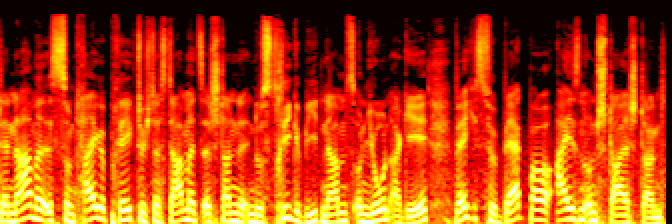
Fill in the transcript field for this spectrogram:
Der Name ist zum Teil geprägt durch das damals entstandene Industriegebiet namens Union AG, welches für Bergbau, Eisen und Stahl stand.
